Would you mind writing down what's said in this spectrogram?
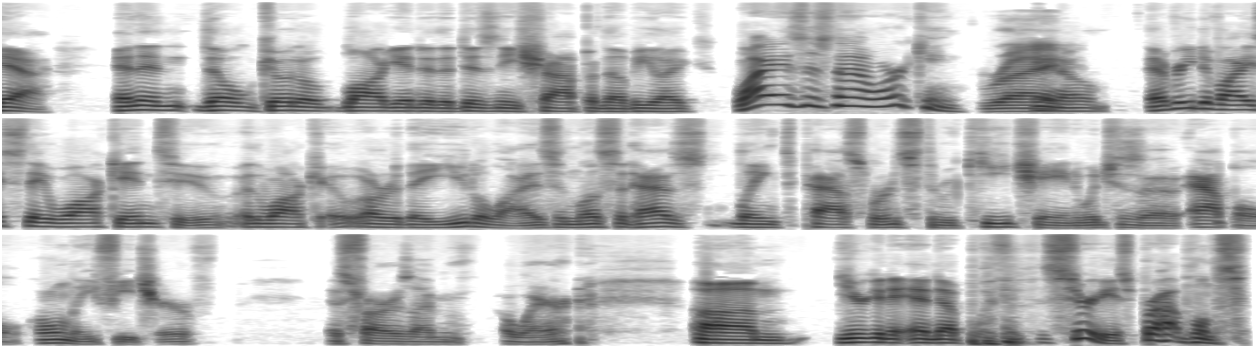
Yeah. yeah. And then they'll go to log into the Disney shop and they'll be like, "Why is this not working?" Right. You know, every device they walk into uh, walk or they utilize unless it has linked passwords through keychain which is a apple only feature as far as i'm aware um, you're going to end up with serious problems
